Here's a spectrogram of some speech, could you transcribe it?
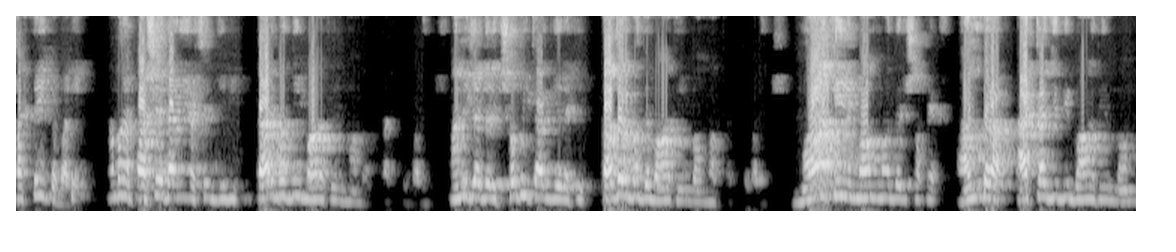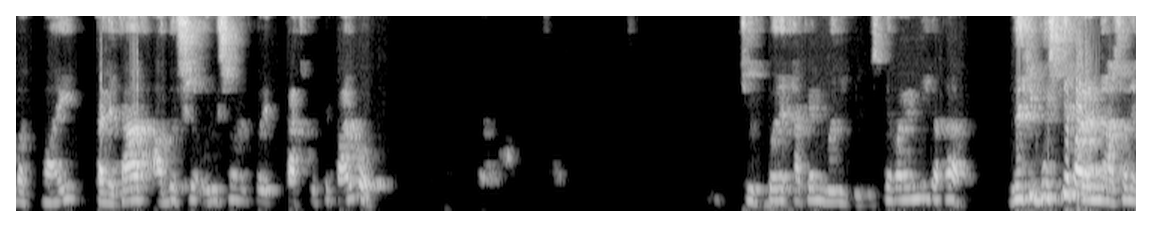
থাকতেই তো পারে। আমার পাশে দাঁড়িয়ে আছেন যিনি, তার মধ্যেই মাহাতির মোহাম্মদ। আমি যাদের ছবি টাঙিয়ে রাখি, তাদের মধ্যে মাহাতির মোহাম্মদ থাকতে পারে। মাহাতির মোহাম্মদের সাথে আমরা একটা যদি মাহাতির মোহাম্মদ পাই, তাহলে তার আদর্শ অনুসরণ করে কাজ করতে পারব? চুপ করে থাকেন মানে কি? বুঝতে পারেননি কথা? নাকি বুঝতে পারেন না আসলে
